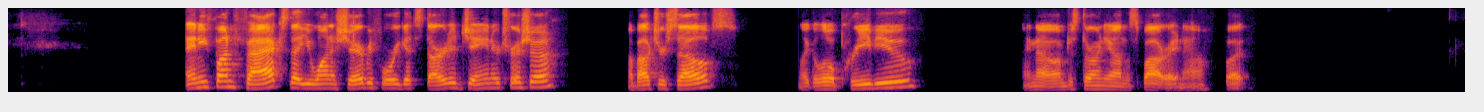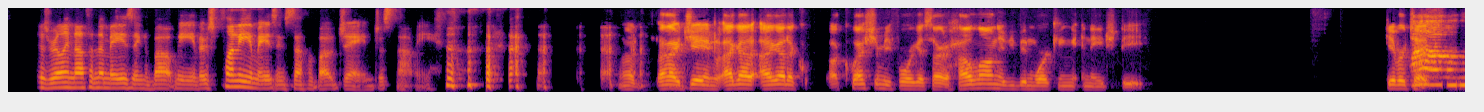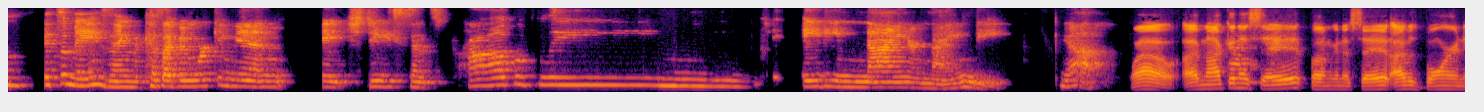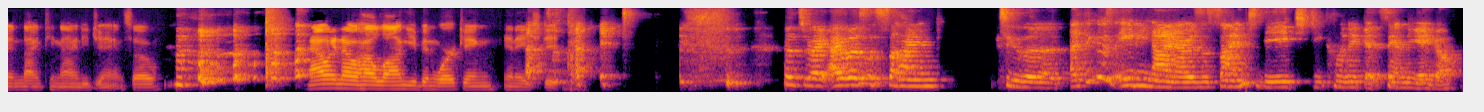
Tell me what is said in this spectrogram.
any fun facts that you want to share before we get started, Jane or Trisha, about yourselves? Like a little preview? I know, I'm just throwing you on the spot right now, but. There's really nothing amazing about me. There's plenty amazing stuff about Jane, just not me. All right, Jane, I got I got a, a question before we get started. How long have you been working in HD? Give or take. Um, it's amazing because I've been working in HD since probably 89 or 90. Yeah. Wow. I'm not going to say it, but I'm going to say it. I was born in 1990, Jane. So now I know how long you've been working in HD. That's right. I was assigned to the, I think it was 89. I was assigned to the HD clinic at San Diego.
